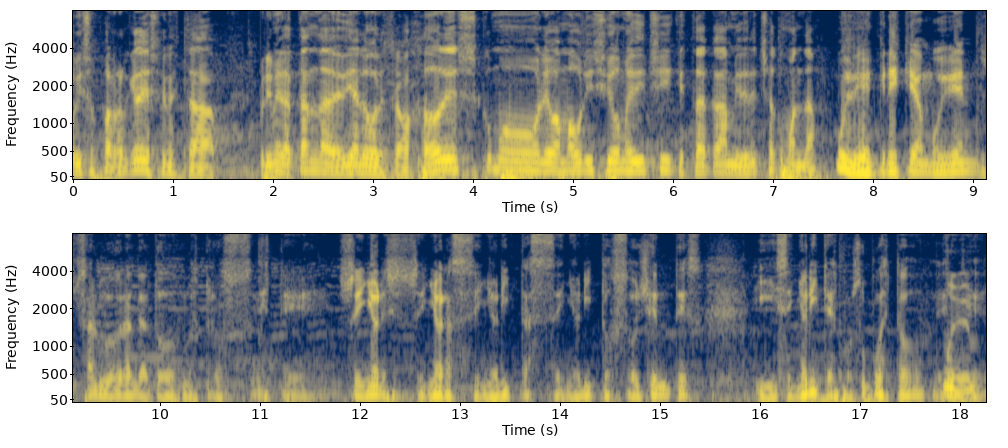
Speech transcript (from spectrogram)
Avisos parroquiales en esta primera tanda de diálogo de los trabajadores. ¿Cómo le va Mauricio Medici, que está acá a mi derecha? ¿Cómo anda? Muy bien, Cristian, muy bien. Un saludo grande a todos nuestros este, señores, señoras, señoritas, señoritos, oyentes y señorites, por supuesto. Muy Este, bien.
